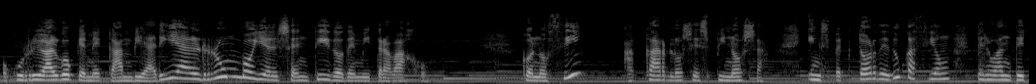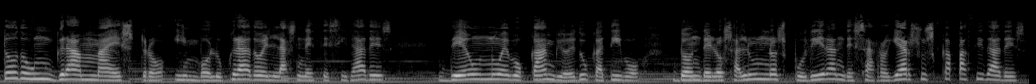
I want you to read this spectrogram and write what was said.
ocurrió algo que me cambiaría el rumbo y el sentido de mi trabajo. Conocí a Carlos Espinosa, inspector de educación, pero ante todo un gran maestro involucrado en las necesidades de un nuevo cambio educativo donde los alumnos pudieran desarrollar sus capacidades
